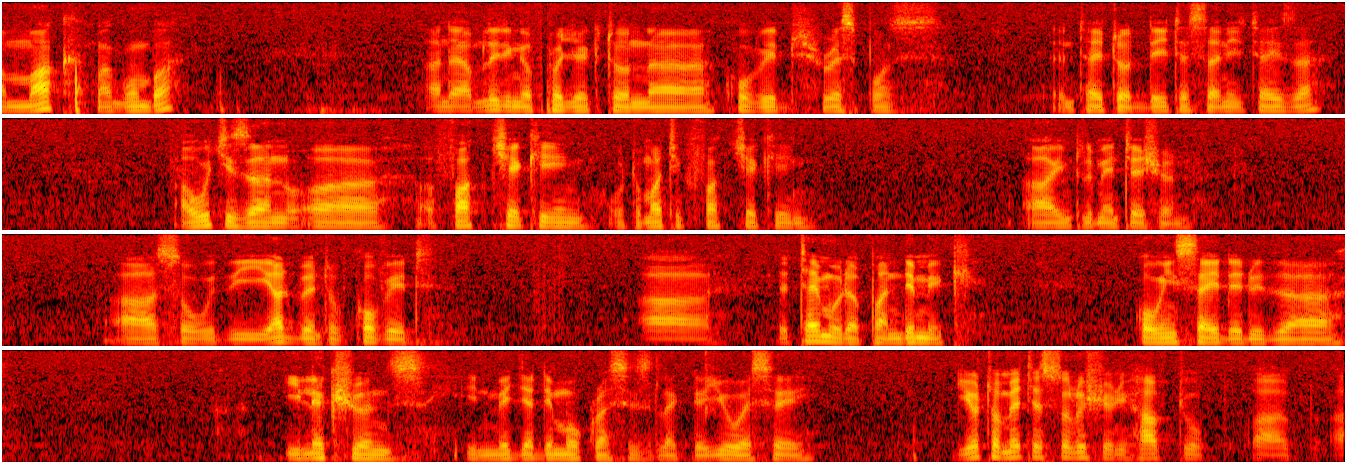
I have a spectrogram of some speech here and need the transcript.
I'm Mark Magumba, and I'm leading a project on uh, COVID response entitled Data Sanitizer, uh, which is an uh, a fact-checking, automatic fact-checking uh, implementation. Uh, so with the advent of COVID, uh, the time of the pandemic coincided with the elections in major democracies like the USA. The automated solution, you have two uh, uh,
